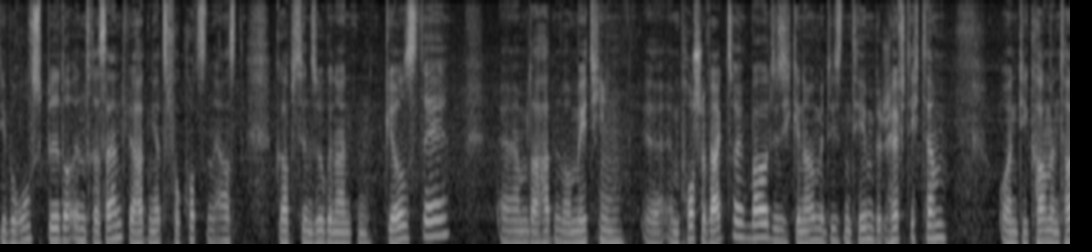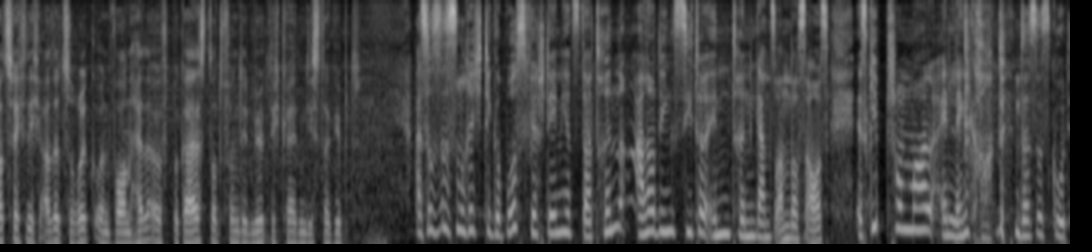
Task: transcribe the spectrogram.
die Berufsbilder interessant. Wir hatten jetzt vor kurzem erst, gab es den sogenannten Girls Day. Ähm, da hatten wir Mädchen äh, im Porsche Werkzeugbau, die sich genau mit diesen Themen beschäftigt haben. Und die kamen tatsächlich alle zurück und waren hellauf begeistert von den Möglichkeiten, die es da gibt. Also es ist ein richtiger Bus. Wir stehen jetzt da drin. Allerdings sieht er innen drin ganz anders aus. Es gibt schon mal ein Lenkrad. Das ist gut.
